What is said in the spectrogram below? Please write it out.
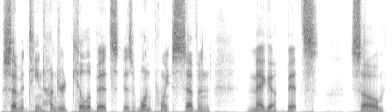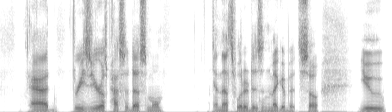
1700 kilobits is 1.7 megabits. So add three zeros past a decimal, and that's what it is in megabits. So you,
